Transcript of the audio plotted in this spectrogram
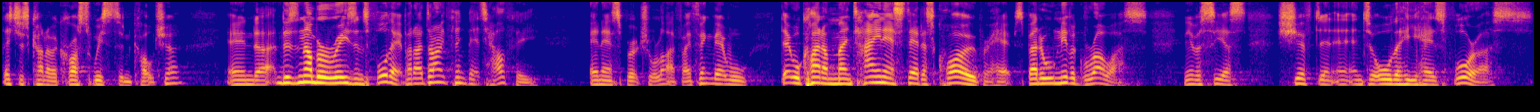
That's just kind of across Western culture. And uh, there's a number of reasons for that, but I don't think that's healthy in our spiritual life. I think that will, that will kind of maintain our status quo, perhaps, but it will never grow us, never see us shift in, in, into all that He has for us.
